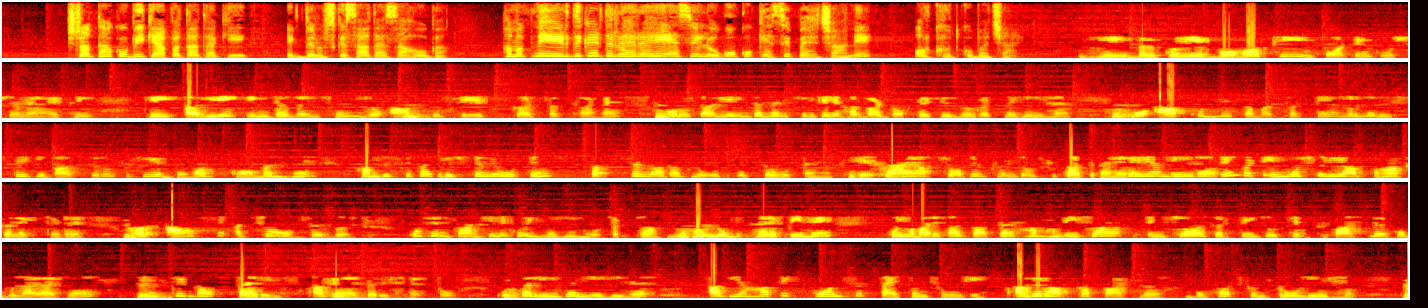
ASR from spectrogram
श्रद्धा को भी क्या पता था कि एक दिन उसके साथ ऐसा होगा हम अपने इर्द गिर्द रह रहे ऐसे लोगों को कैसे पहचाने और खुद को बचाएँ जी बिल्कुल ये बहुत ही इम्पोर्टेंट क्वेश्चन है आई थिंक कि अर्ली इंटरवेंशन जो आपको फेस कर सकता है हम्म। और उस अर्ली इंटरवेंशन के लिए हर बार डॉक्टर की ज़रूरत नहीं है हम्म। वो आप खुद भी समझ सकते हैं अगर मैं रिश्ते की बात करूँ क्योंकि ये बहुत कॉमन है हम जिसके साथ रिश्ते में होते हैं सबसे ज़्यादा क्लोज उससे होते हैं Yes. चाहे आप 24 घंटे उसके साथ रह रहे हैं या नहीं रह रहे बट इमोशनली आप वहाँ कनेक्टेड है हम्म। और आपसे अच्छा ऑब्जर्वर उस इंसान के लिए कोई नहीं हो सकता जो हम लोग थेरेपी में कोई हमारे पास आता है हम हमेशा इंश्योर करते हैं कि उसके पार्टनर को बुलाया जाए हम्म। ऑफ़ पेरेंट्स अगर हम्म। एडरिश है तो उसका रीजन यही है। अब यहाँ पे कौन से पैटर्न होंगे? अगर आपका पार्टनर बहुत कंट्रोलिंग है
